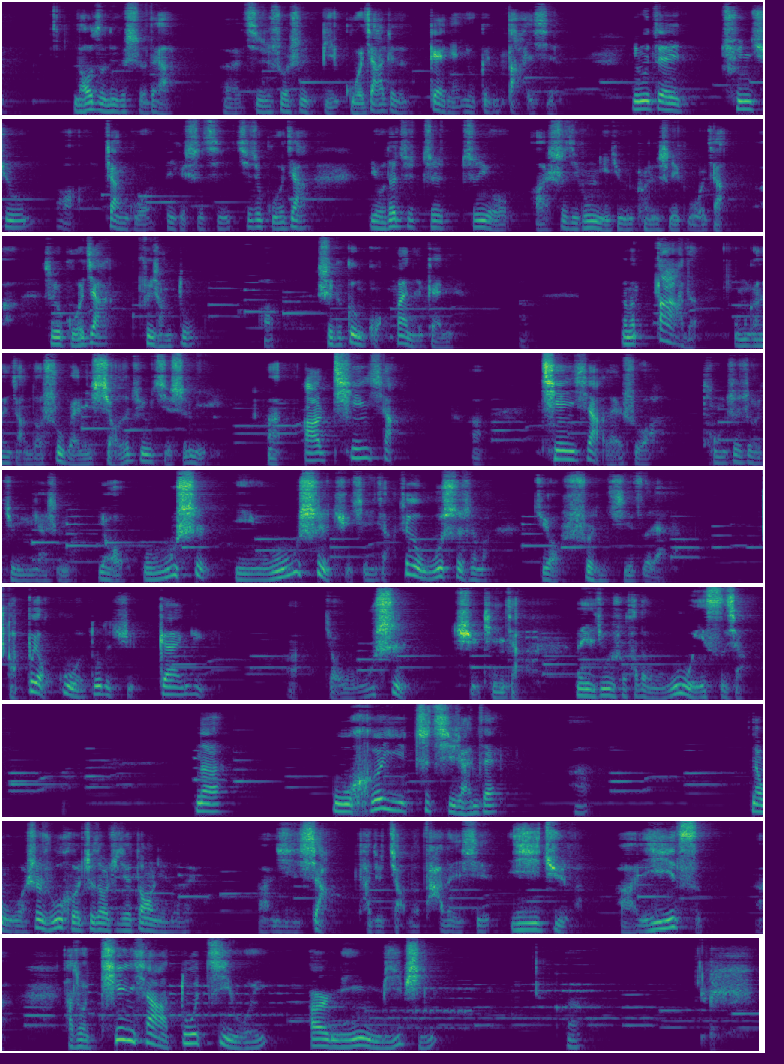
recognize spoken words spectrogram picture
老子那个时代啊，呃，其实说是比国家这个概念又更大一些，因为在春秋啊、战国那个时期，其实国家有的只只只有啊十几公里就有可能是一个国家啊，所以国家非常多。是一个更广泛的概念啊。那么大的，我们刚才讲到数百里，小的只有几十里啊。而天下啊，天下来说，统治者就应该什么？要无事，以无事取天下。这个无事什么？就要顺其自然啊，不要过多的去干预啊，叫无事取天下。那也就是说，他的无为思想，那。吾何以知其然哉？啊，那我是如何知道这些道理的呢？啊，以下他就讲了他的一些依据了。啊，以此，啊，他说：天下多忌为，而民弥贫。啊，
